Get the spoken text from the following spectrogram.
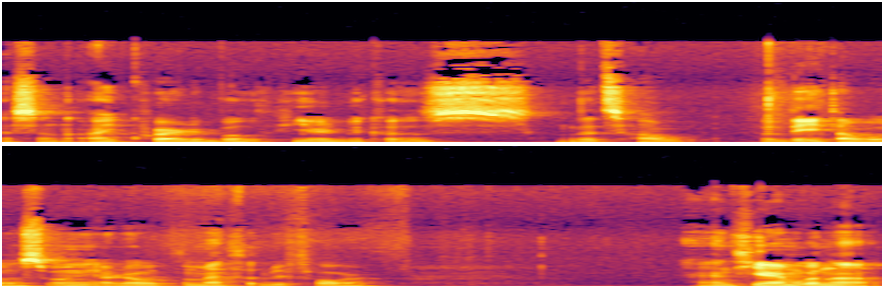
as an iQueryable here because that's how the data was when I wrote the method before. And here I'm gonna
